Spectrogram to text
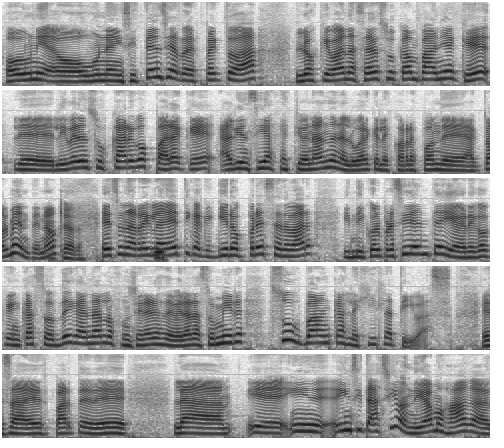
o una, o una insistencia respecto a los que van a hacer su campaña que eh, liberen sus cargos para que alguien siga gestionando en el lugar que les corresponde actualmente, ¿no? Claro. Es una regla ética que quiero preservar, indicó el presidente y agregó que en caso de ganar los funcionarios deberán asumir sus bancas legislativas. Esa es parte de la eh, incitación, digamos, a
